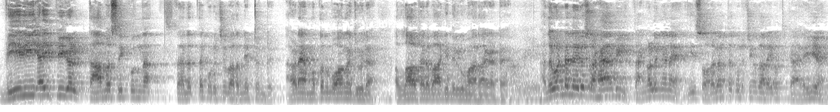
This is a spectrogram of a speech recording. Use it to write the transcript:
വി വി ഐ പികൾ താമസിക്കുന്ന സ്ഥലത്തെ കുറിച്ച് പറഞ്ഞിട്ടുണ്ട്. അവിടെ നമുക്കൊന്നും പോകാൻ കഴിയൂല. അള്ളാഹു തല ഭാഗ്യം നൽകുമാറാകട്ടെ. അതുകൊണ്ടല്ലേ ഒരു സഹാബി തങ്ങളിങ്ങനെ ഈ സ്വർഗത്തെ കുറിച്ച് ഇങ്ങനെ പറയുമ്പോൾ കരയാണ്.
